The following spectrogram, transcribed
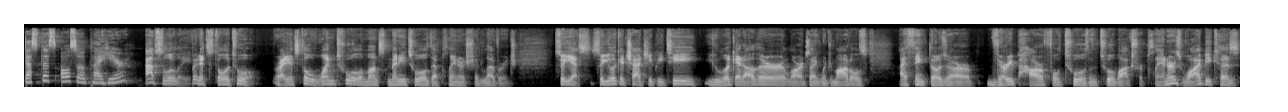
Does this also apply here? Absolutely. But it's still a tool, right? It's still one tool amongst many tools that planners should leverage. So, yes, so you look at ChatGPT, you look at other large language models. I think those are very powerful tools in the toolbox for planners. Why? Because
